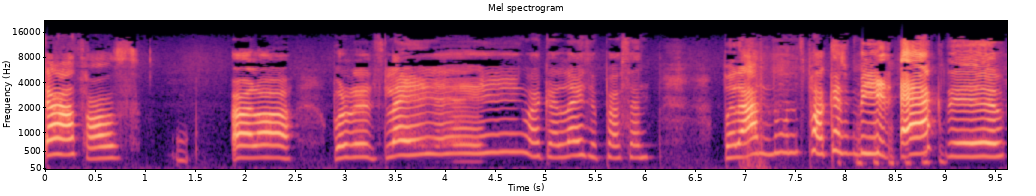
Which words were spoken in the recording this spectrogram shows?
That's. Uh, but it's laying like a lazy person. But I'm doing this podcast being active.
